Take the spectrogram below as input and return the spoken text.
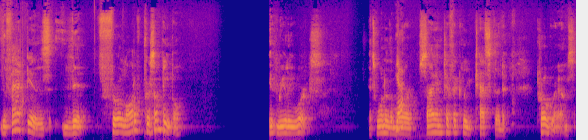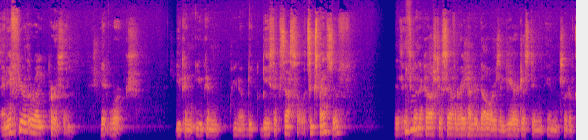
the fact is that for a lot of for some people, it really works. It's one of the yeah. more scientifically tested programs, and if you're the right person, it works. You can you can you know be, be successful. It's expensive. It's, mm-hmm. going to cost you seven or eight hundred dollars a year just in in sort of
